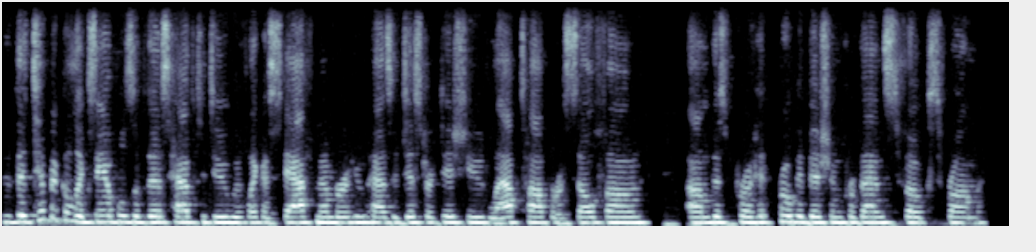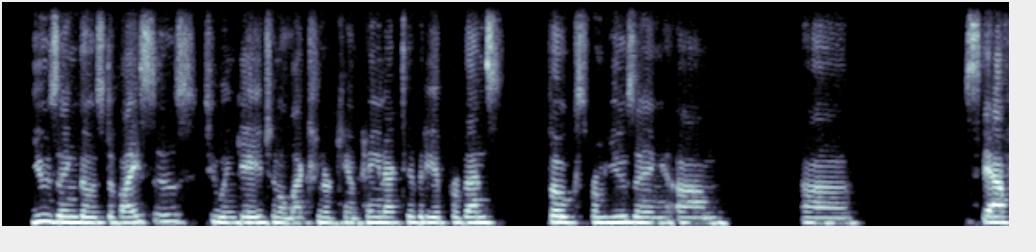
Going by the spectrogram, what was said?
the typical examples of this have to do with like a staff member who has a district issued laptop or a cell phone. Um, this prohi- prohibition prevents folks from using those devices to engage in election or campaign activity. It prevents folks from using um, uh, staff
